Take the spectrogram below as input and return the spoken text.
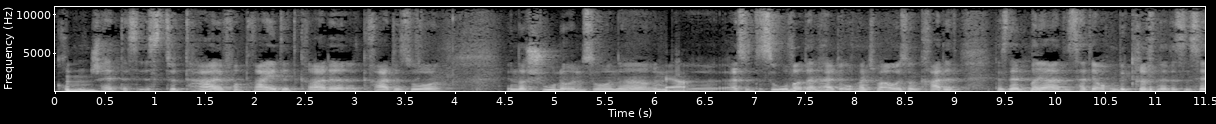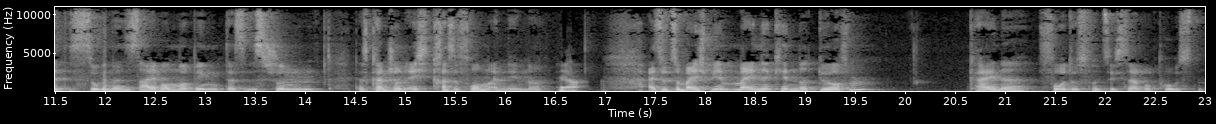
Gruppenchat, das ist total verbreitet, gerade, gerade so in der Schule und so, ne? Und Ja. äh, also das ufert dann halt auch manchmal aus und gerade, das nennt man ja, das hat ja auch einen Begriff, ne? Das ist ja das sogenannte Cybermobbing, das ist schon, das kann schon echt krasse Formen annehmen, ne? ja. Also zum Beispiel, meine Kinder dürfen keine Fotos von sich selber posten.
